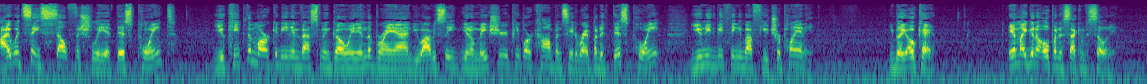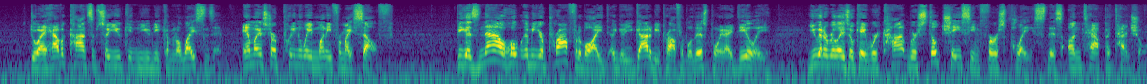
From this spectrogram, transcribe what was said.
I would say selfishly at this point, you keep the marketing investment going in the brand. You obviously, you know, make sure your people are compensated right. But at this point, you need to be thinking about future planning. You'd be like, okay, am I going to open a second facility? Do I have a concept so you can unique? I'm going to license it. Am I going to start putting away money for myself? Because now, I mean, you're profitable. I, you got to be profitable at this point, ideally you got to realize, okay, we're con- we're still chasing first place, this untapped potential.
